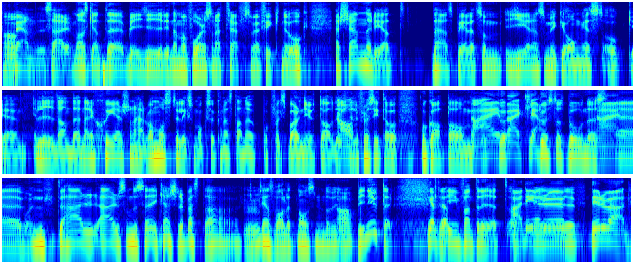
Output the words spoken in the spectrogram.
Ja. Men så här, man ska inte bli girig när man får en sån här träff som jag fick nu. Och jag känner det att det här spelet som ger en så mycket ångest och eh, lidande. När det sker sådana här, man måste liksom också kunna stanna upp och faktiskt bara njuta av det ja. istället för att sitta och, och gapa om Nej, Gu Gustos bonus. Nej, eh, det här är som du säger kanske det bästa mm. kaptensvalet någonsin. Då vi, ja. vi njuter Helt rätt. i infanteriet. Nej, det, är vi, du, det är du värd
